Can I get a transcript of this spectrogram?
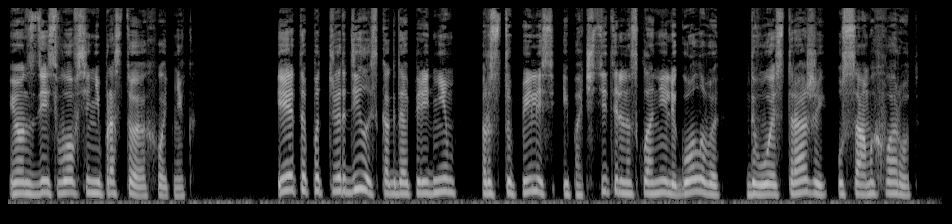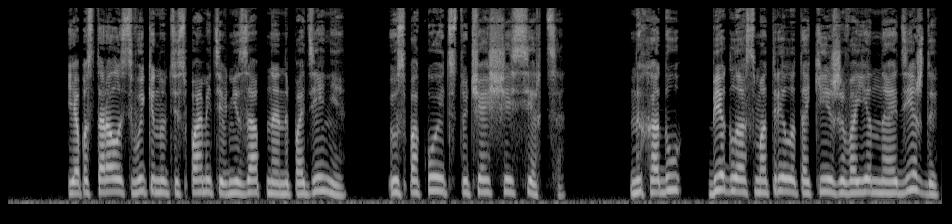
и он здесь вовсе не простой охотник. И это подтвердилось, когда перед ним расступились и почтительно склонили головы двое стражей у самых ворот. Я постаралась выкинуть из памяти внезапное нападение и успокоить стучащее сердце. На ходу бегло осмотрела такие же военные одежды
